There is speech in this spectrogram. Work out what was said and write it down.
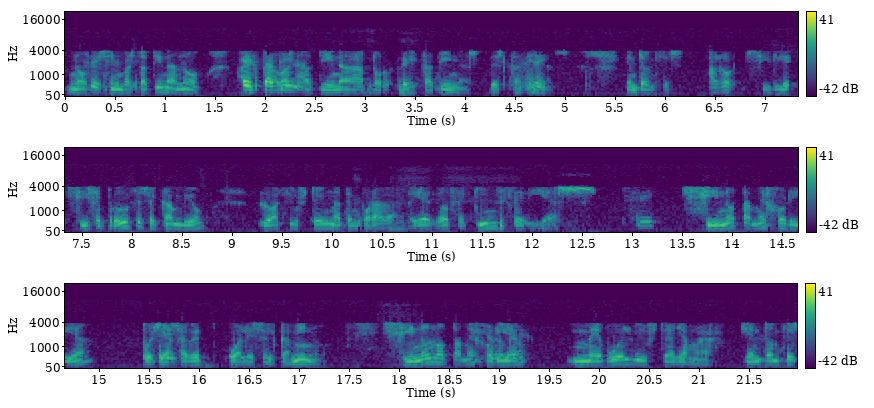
no, Sí, de simvastatina no. Hay Estatina. de estatinas, de estatinas. Entonces, haga- si, le- si se produce ese cambio, lo hace usted una temporada, de 10, 12, 15 días. Si nota mejoría, pues ya sabe cuál es el camino. Si no nota mejoría, me vuelve usted a llamar. Y entonces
